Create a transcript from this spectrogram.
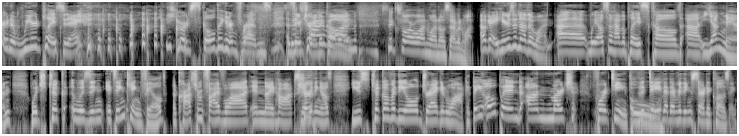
are in a weird place today. you are scolding our friends as they're trying to call in. 641 1071. Okay, here's another one. Uh, we also have a place called uh, Young Man, which took was in it's in Kingfield, across from Five Watt and Nighthawks and Sure. everything else. You took over the old Dragon Wok. They opened on March 14th, the day that everything started closing.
